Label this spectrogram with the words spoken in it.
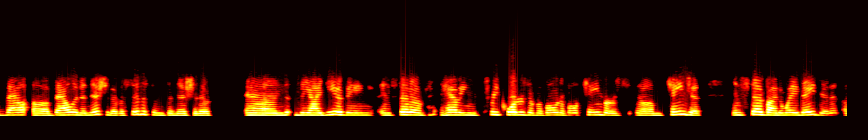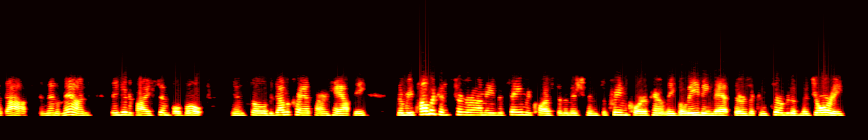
val- a ballot initiative, a citizens initiative, and the idea being instead of having three quarters of a vote of both chambers um, change it, Instead, by the way they did it, adopt and then amend, they did it by a simple vote. And so the Democrats aren't happy. The Republicans turned around and made the same request to the Michigan Supreme Court, apparently believing that there's a conservative majority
